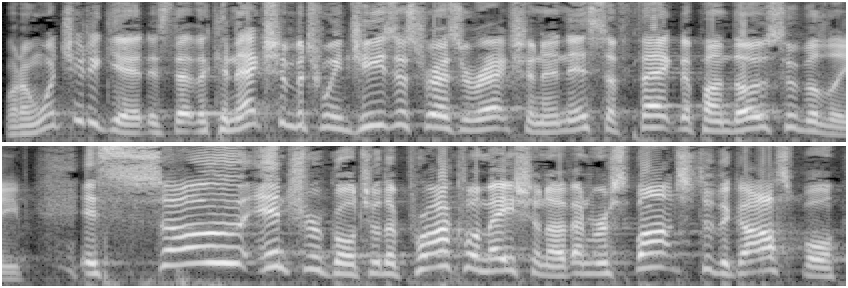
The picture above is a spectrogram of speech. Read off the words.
What I want you to get is that the connection between Jesus' resurrection and its effect upon those who believe is so integral to the proclamation of and response to the gospel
